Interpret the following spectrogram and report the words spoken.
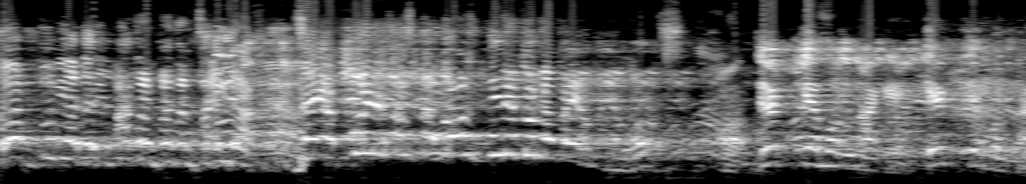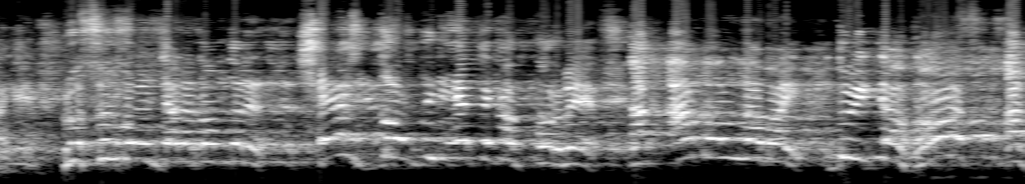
সব দুনিয়াদারি চাইরা পড়ে দশ দিনের জন্য দেখ কেমন লাগে, দেখ কেমন লাগে। রসুল বলেন, যারা রমজানের শেষ দশ দিন এতে কাপ করবে, তার আমল নামাই দুইটা হজ আর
